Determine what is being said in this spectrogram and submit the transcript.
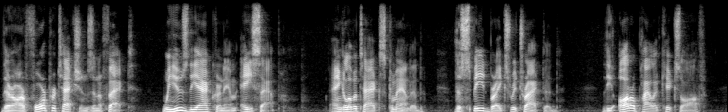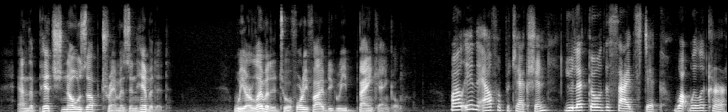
There are four protections in effect. We use the acronym ASAP. Angle of attacks commanded, the speed brakes retracted, the autopilot kicks off, and the pitch nose up trim is inhibited. We are limited to a 45 degree bank angle. While in alpha protection, you let go of the side stick. What will occur?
